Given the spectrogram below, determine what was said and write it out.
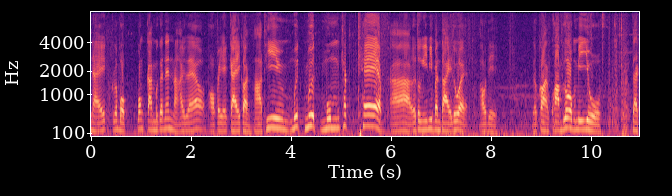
ไหนๆระบบป้องกันมันก็แน่นหนาอยู่แล้ว ออกไปไกลๆก่อนหาที่มืดมืดๆมุมแแคบอ่าเออตรงนี้มีบันไดด้วย เอาดิเดี๋ยวก่อนความโลภมันมีอยู่ จัด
